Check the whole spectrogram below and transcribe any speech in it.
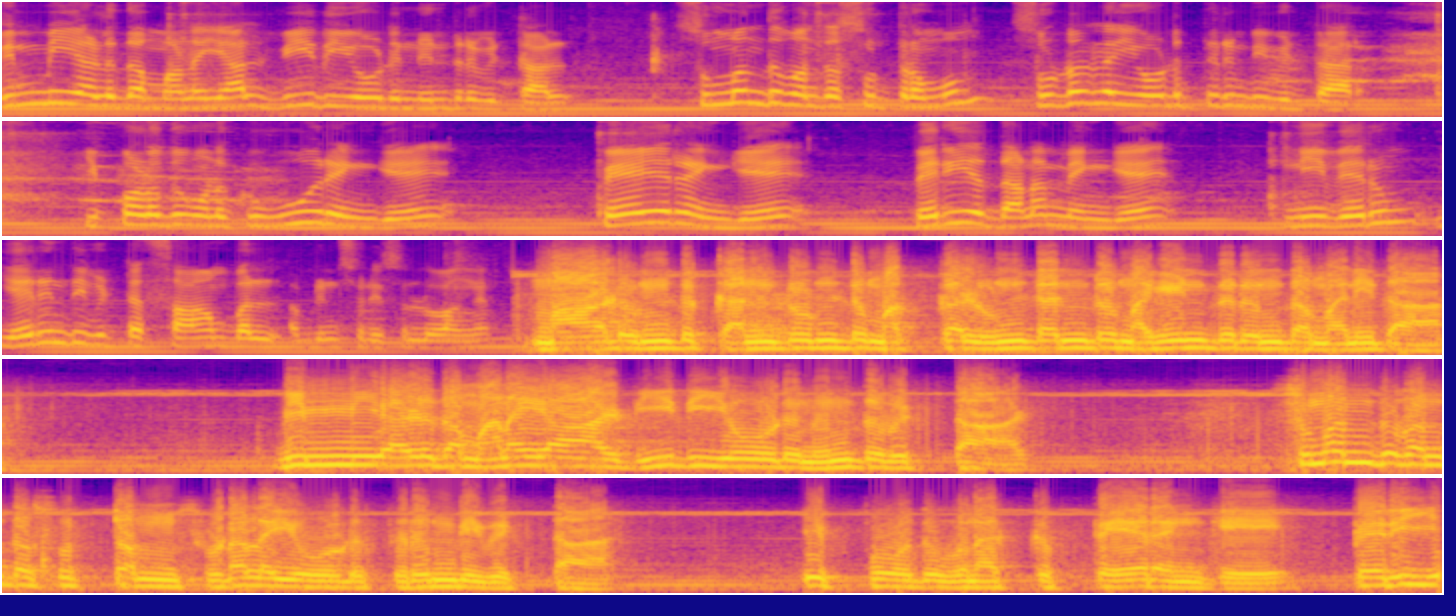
விம்மி அழுத மனையால் வீதியோடு நின்று விட்டாள். சுமந்து வந்த சுற்றமும் சுடலையோடு திரும்பி விட்டார். இப்பொழுது உனக்கு ஊர் எங்கே? பெயர் எங்கே? பெரிய தனம் எங்கே? நீ வெறும் எரிந்து விட்ட சாம்பல் அப்படின்னு சொல்லி சொல்லுவாங்க. மாடுண்டு கன்றுண்டு மக்கள் உண்டென்று மகிழ்ந்திருந்த மனிதா விம்மி அழுத மனையாள் வீதியோடு நின்று விட்டாள். சுமந்து வந்த சுற்றம் சுடலையோடு திரும்பி விட்டார். இப்போது உனக்கு பேரெங்கே பெரிய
